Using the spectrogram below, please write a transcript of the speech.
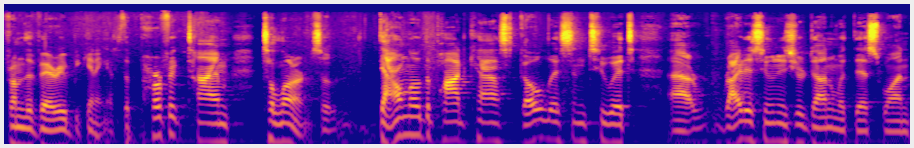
from the very beginning. It's the perfect time to learn. So download the podcast, go listen to it uh, right as soon as you're done with this one.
